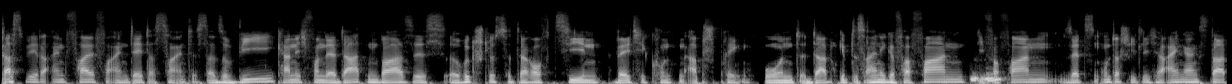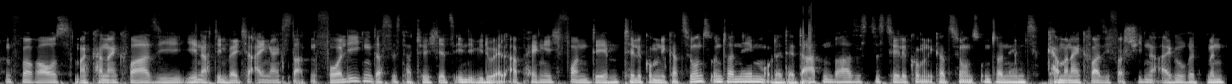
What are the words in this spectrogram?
Das wäre ein Fall für einen Data Scientist. Also wie kann ich von der Datenbasis äh, Rückschlüsse darauf ziehen, welche Kunden abspringen? Und da gibt es einige Verfahren. Die mhm. Verfahren setzen unterschiedliche Eingangsdaten voraus. Man kann dann quasi, je nachdem, welche Eingangsdaten vorliegen, das ist natürlich jetzt individuell abhängig von dem Telekommunikationsunternehmen oder der Datenbasis des Telekommunikationsunternehmens, kann man dann quasi verschiedene Algorithmen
